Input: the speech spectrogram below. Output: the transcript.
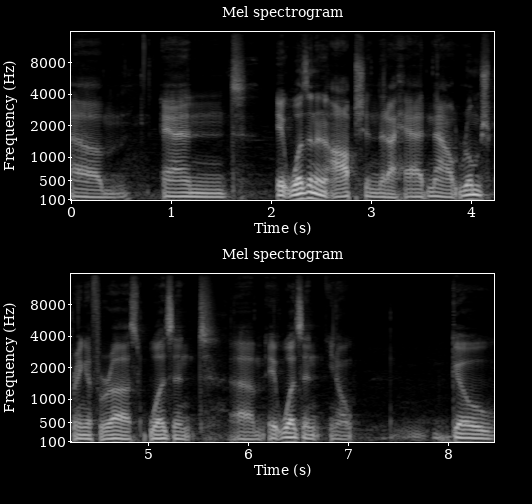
um, and it wasn't an option that I had. Now Rumspringa for us wasn't um, it wasn't you know go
